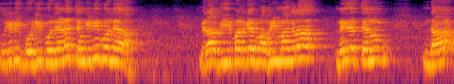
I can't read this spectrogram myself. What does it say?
ਤੂੰ ਜਿਹੜੀ ਬੋਲੀ ਬੋਲਿਆ ਨਾ, ਚੰਗੀ ਨਹੀਂ ਬੋਲਿਆ। ਮੇਰਾ ਵੀਰ ਬਣ ਕੇ ਮਾਫੀ ਮੰਗ ਲਾ, ਨਹੀਂ ਤੇ ਤੈਨੂੰ ਨਾ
